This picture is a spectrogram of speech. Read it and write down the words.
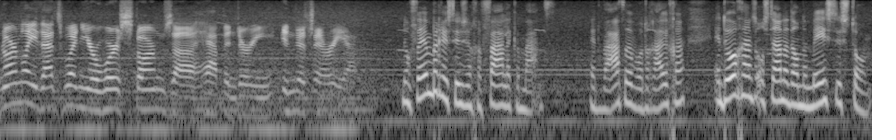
normally that's when your worst storms uh, happen during in this area. November is dus een gevaarlijke maand. Het water wordt ruiger en doorgaans ontstaan er dan de meeste stormen.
